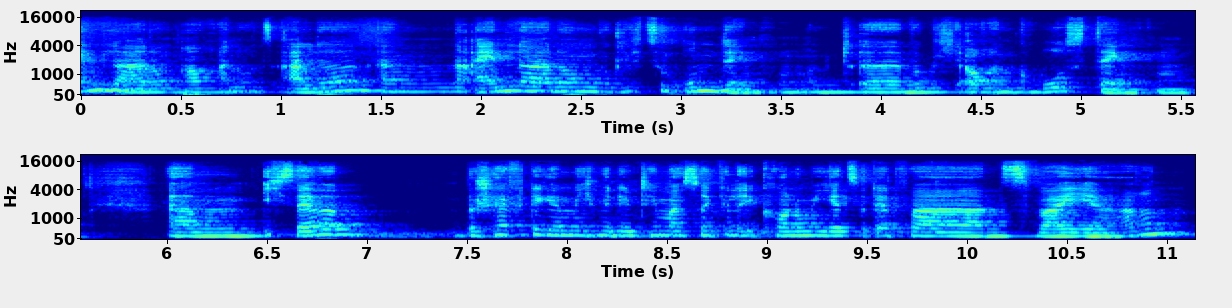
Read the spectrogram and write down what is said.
Einladung auch an uns alle, ähm, eine Einladung wirklich zum Umdenken und äh, wirklich auch im Großdenken. Ähm, ich selber beschäftige mich mit dem Thema Circular Economy jetzt seit etwa zwei Jahren.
